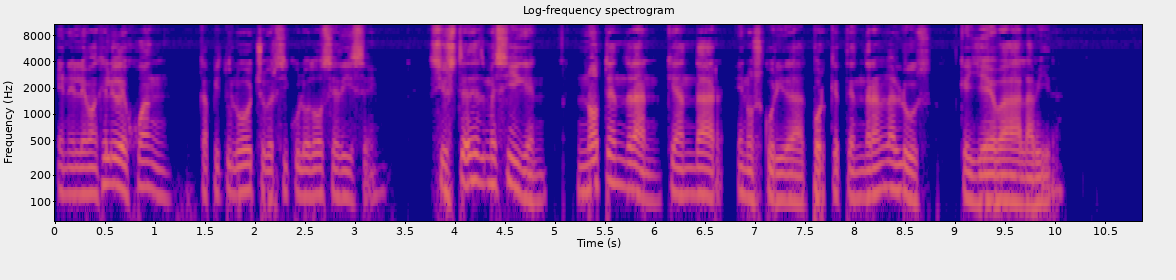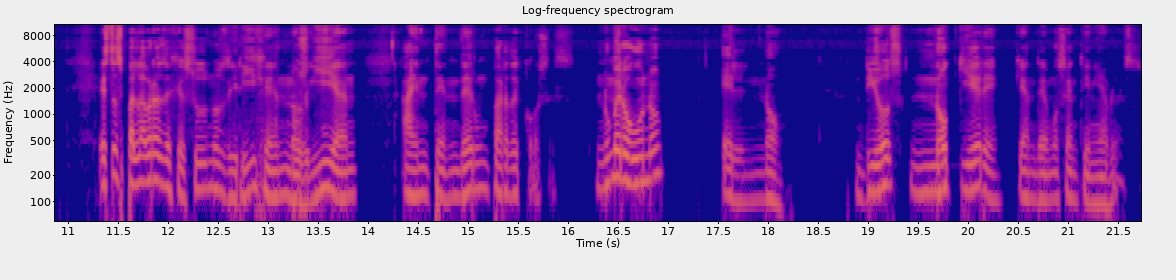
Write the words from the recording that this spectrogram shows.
En el Evangelio de Juan, capítulo 8, versículo 12 dice, Si ustedes me siguen, no tendrán que andar en oscuridad, porque tendrán la luz que lleva a la vida. Estas palabras de Jesús nos dirigen, nos guían a entender un par de cosas. Número uno, el no. Dios no quiere que andemos en tinieblas.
